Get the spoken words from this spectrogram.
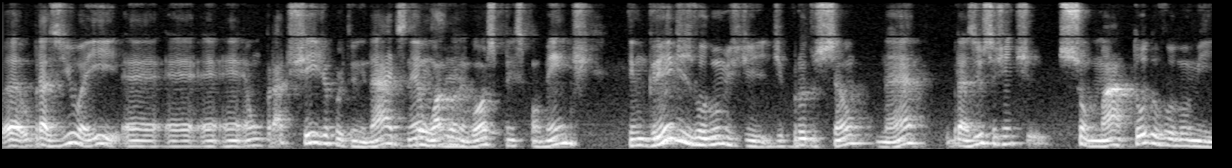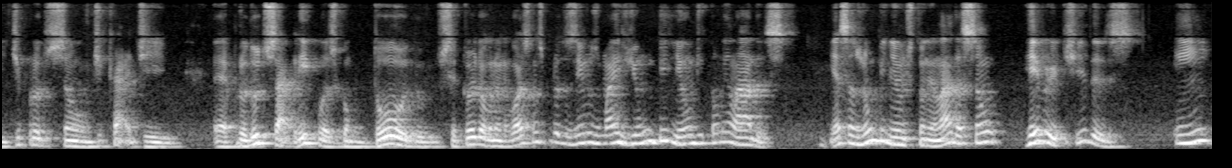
é, o Brasil aí é, é, é, é, um prato cheio de oportunidades, né? o agronegócio principalmente tem grandes volumes de, de produção, né? O Brasil, se a gente somar todo o volume de produção de, de é, produtos agrícolas como um todo, o setor do agronegócio, nós produzimos mais de um bilhão de toneladas. E essas um bilhão de toneladas são revertidas em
